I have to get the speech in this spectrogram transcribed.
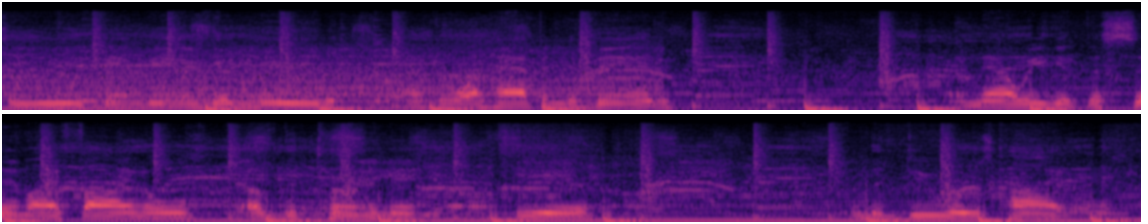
CU can't be in a good mood after what happened to Ben. And now we get the semifinals of the tournament here the duos titles.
